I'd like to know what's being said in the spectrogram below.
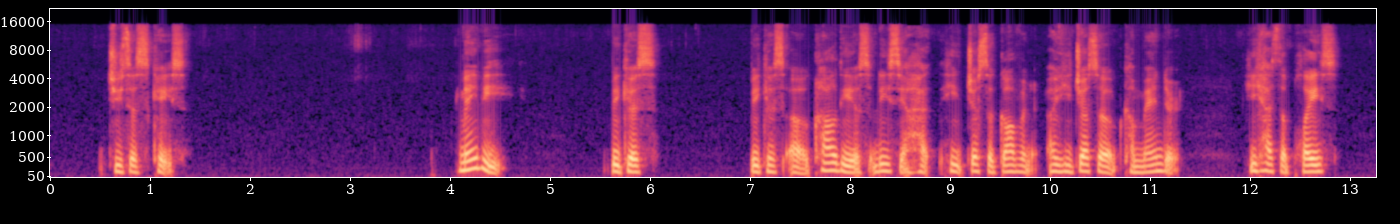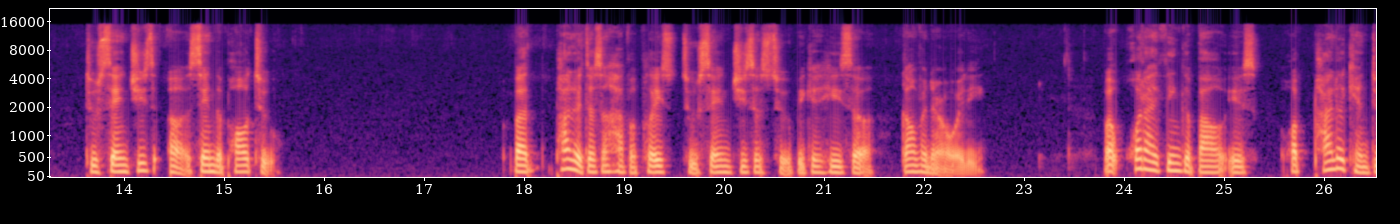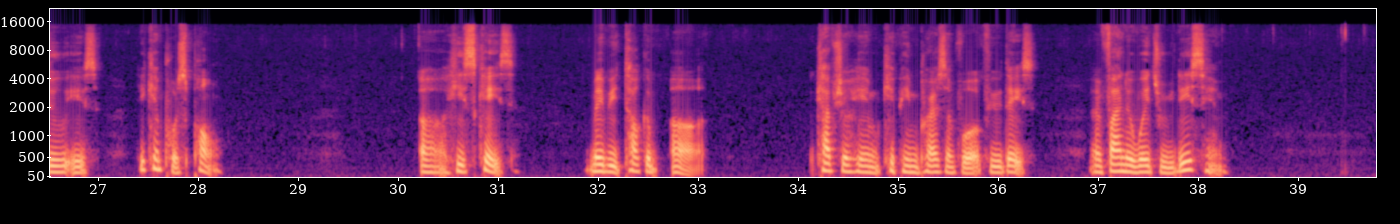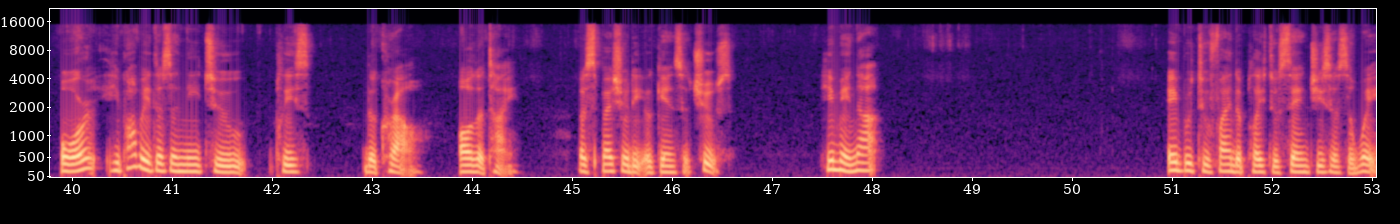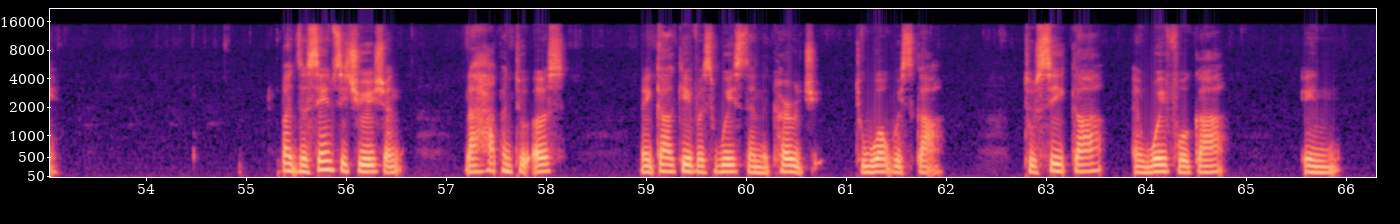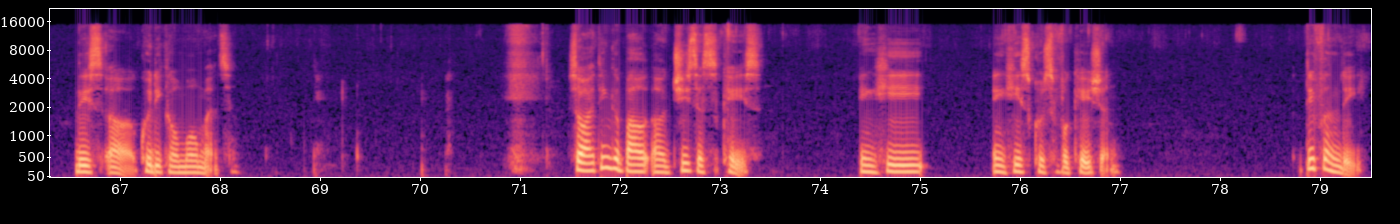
Jesus' case. Maybe because because uh, Claudius Lysia had he just a governor, uh, he just a commander, he has a place to send Jesus, uh, send the Paul to. But Pilate doesn't have a place to send Jesus to because he's a governor already. But what I think about is what Pilate can do is he can postpone uh, his case, maybe talk, uh, capture him, keep him present for a few days, and find a way to release him. Or he probably doesn't need to please the crowd all the time, especially against the truth. He may not able to find a place to send Jesus away. But the same situation that happened to us, may God give us wisdom and courage to walk with God, to seek God and wait for God in these uh, critical moments. So I think about uh, Jesus' case in he in his crucifixion. Differently,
